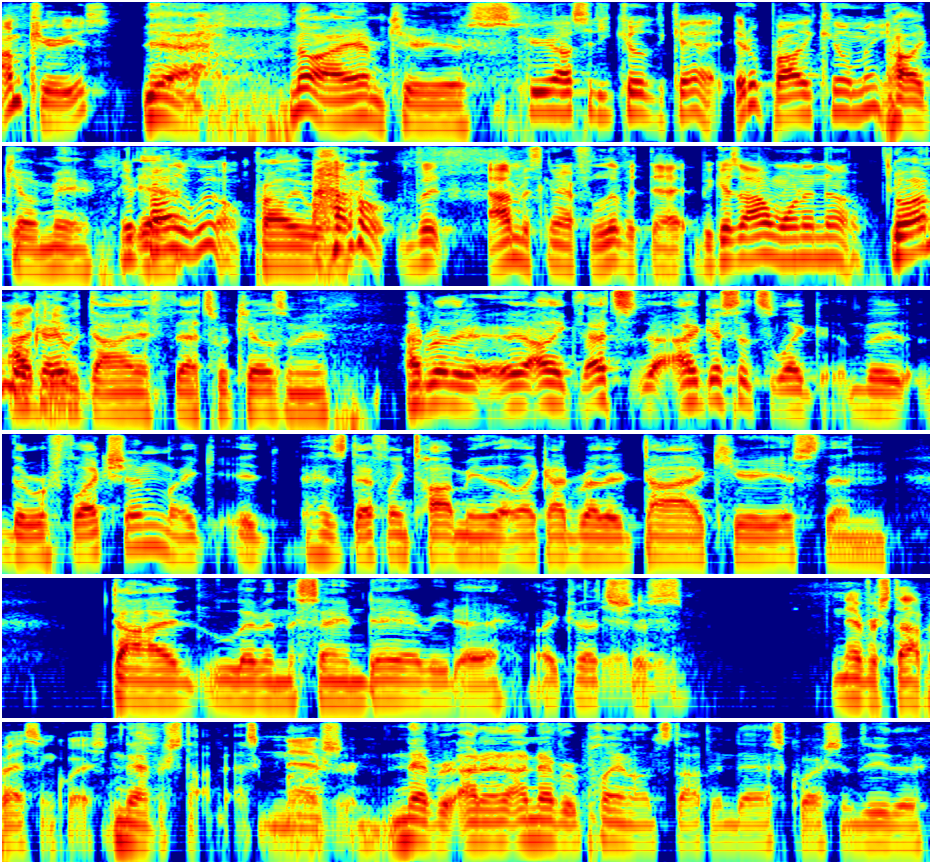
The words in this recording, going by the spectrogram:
I'm curious. Yeah. No, I am curious. Curiosity killed the cat. It'll probably kill me. Probably kill me. it Yeah, probably will. Probably will. I don't, but I'm just gonna have to live with that because I want to know. Well, I'm I okay do. with dying if that's what kills me. I'd rather uh, like that's. I guess that's like the the reflection. Like it has definitely taught me that like I'd rather die curious than die living the same day every day. Like that's Yeah, just dude. Never stop asking questions. never stop asking Never. questions. Never. I, don't- I never plan on stopping to ask questions either.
